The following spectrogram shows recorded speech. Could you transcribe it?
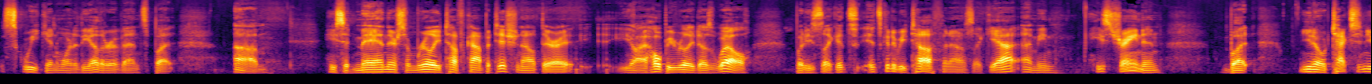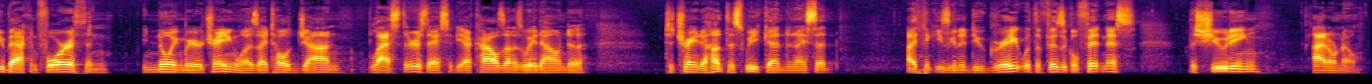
squeak in one of the other events. But um, he said, man, there's some really tough competition out there. I, you know, I hope he really does well. but he's like, it's it's going to be tough. And I was like, yeah, I mean, he's training, but you know, texting you back and forth and knowing where your training was, I told John last Thursday. I said, yeah, Kyle's on his way down to to train to hunt this weekend, and I said, I think he's going to do great with the physical fitness, the shooting. I don't know.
